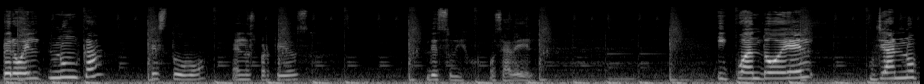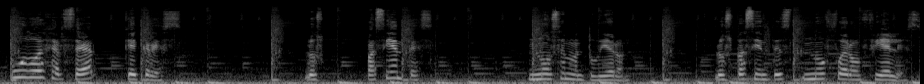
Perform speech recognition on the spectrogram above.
pero él nunca estuvo en los partidos de su hijo, o sea, de él. Y cuando él ya no pudo ejercer, ¿qué crees? Los pacientes no se mantuvieron. Los pacientes no fueron fieles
